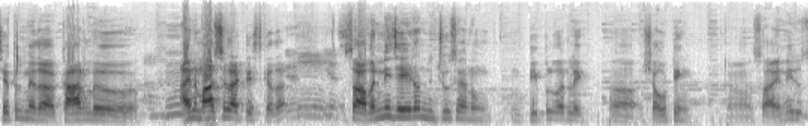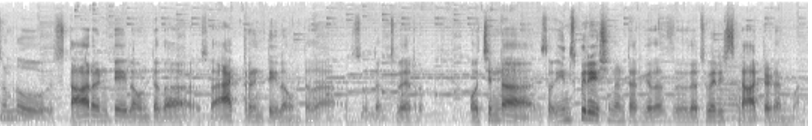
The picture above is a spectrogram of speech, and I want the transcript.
చేతుల మీద కార్లు. ఆయన మార్షల్ ఆర్టిస్ట్ కదా. సో అవన్నీ చేయడం నేను చూశాను. People were like shouting so అవన్నీ చూసినప్పుడు స్టార్ అంటే ఇలా ఉంటుందా? సో యాక్టర్ అంటే ఇలా ఉంటుందా? సో దట్స్ వేర్ ఓ చిన్న సో ఇన్స్పిరేషన్ అంటారు కదా. సో దట్స్ వెరీ స్టార్టెడ్ అనమాట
